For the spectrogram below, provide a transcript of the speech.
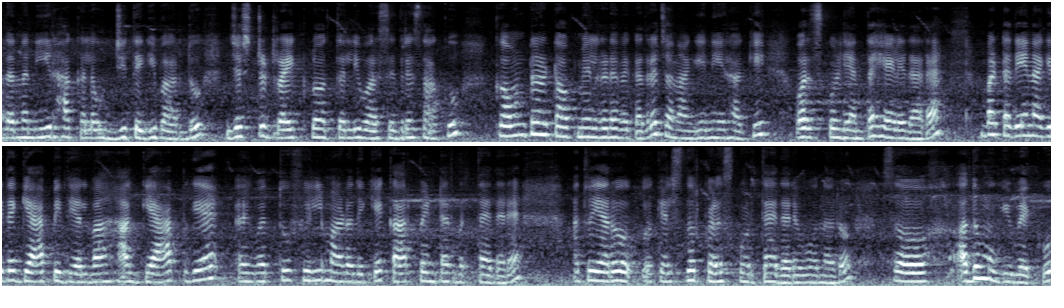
ಅದನ್ನು ನೀರು ಹಾಕಲ್ಲ, ಉಜ್ಜಿ ತೆಗಿಬಾರ್ದು. ಜಸ್ಟ್ ಡ್ರೈ ಕ್ಲಾತಲ್ಲಿ ಒರೆಸಿದ್ರೆ ಸಾಕು. ಕೌಂಟರ್ ಟಾಪ್ ಮೇಲ್ಗಡೆ ಬೇಕಾದರೆ ಚೆನ್ನಾಗಿ ನೀರು ಹಾಕಿ ಒರೆಸ್ಕೊಳ್ಳಿ ಅಂತ ಹೇಳಿದ್ದಾರೆ. ಬಟ್ ಅದೇನಾಗಿದೆ? ಗ್ಯಾಪ್ ಇದೆಯಲ್ವಾ? ಆ ಗ್ಯಾಪ್ಗೆ ಇವತ್ತು ಫಿಲ್ ಮಾಡೋದಕ್ಕೆ ಕಾರ್ಪೆಂಟರ್ ಬರ್ತಾ ಇದ್ದಾರೆ. ಅಥವಾ ಯಾರೋ ಕೆಲಸದವ್ರು ಕಳಿಸ್ಕೊಡ್ತಾ ಇದ್ದಾರೆ ಓನರು ಸೊ ಅದು ಮುಗಿಬೇಕು.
